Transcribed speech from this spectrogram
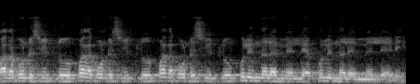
పదకొండు సీట్లు పదకొండు సీట్లు పదకొండు సీట్లు పులిందల ఎమ్మెల్యే పులిందల ఎమ్మెల్యే అని.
